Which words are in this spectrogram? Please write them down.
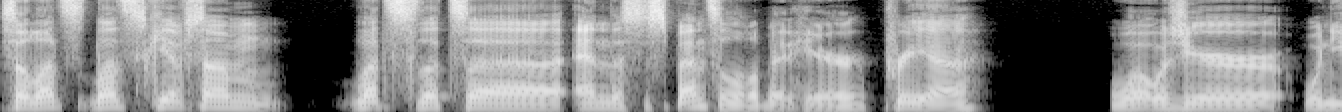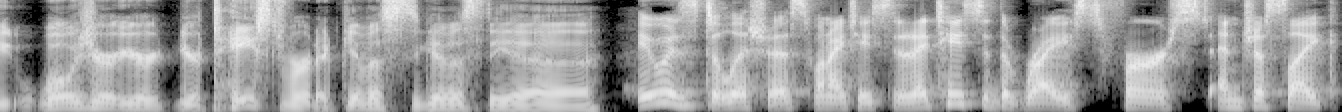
So let's let's give some let's let's uh end the suspense a little bit here. Priya, what was your when you what was your your your taste verdict? Give us give us the uh it was delicious when I tasted it. I tasted the rice first and just like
